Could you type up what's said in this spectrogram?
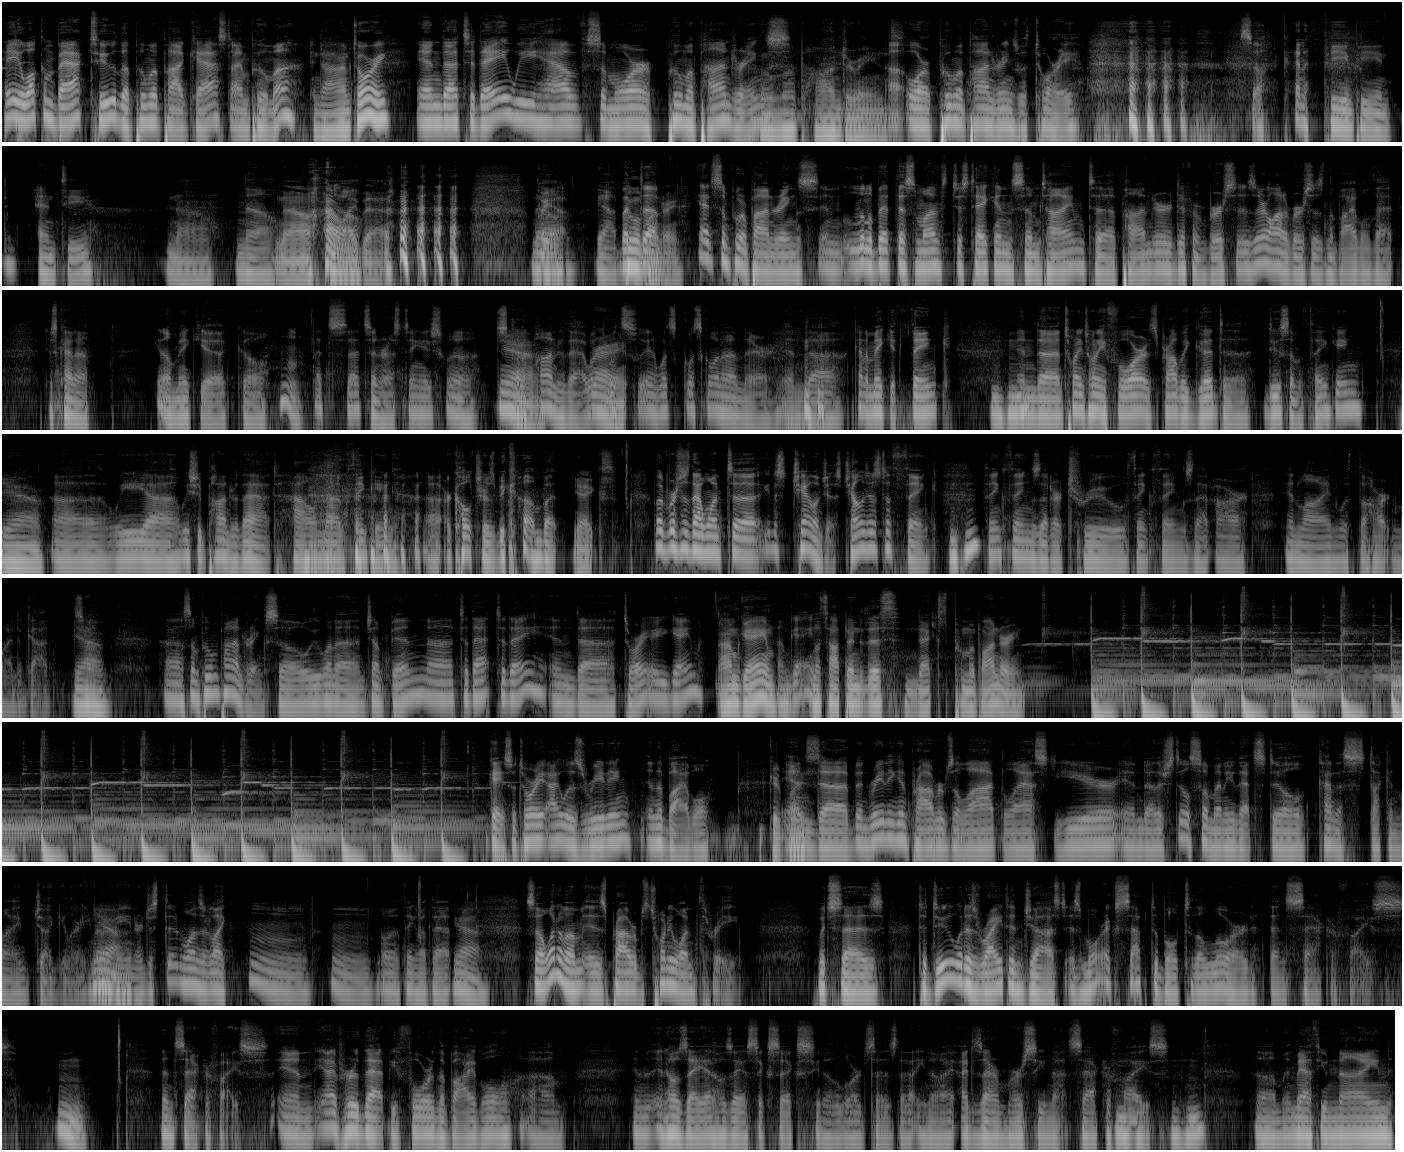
Hey, welcome back to the Puma Podcast. I'm Puma. And I'm Tory. And uh, today we have some more Puma Ponderings. Puma Ponderings. Uh, or Puma Ponderings with Tory. so, kind of. P and P and NT. No. No. No, I don't No. like that. No. But yeah. Yeah, but Puma uh, Pondering. yeah, just some Puma Ponderings. And a little bit this month, just taking some time to ponder different verses. There are a lot of verses in the Bible that just kind of. You know, make you go, hmm. That's that's interesting. I just want to just kind of ponder that. What, right. What's yeah, what's what's going on there, and uh, kind of make you think. Mhm. And uh, 2024, it's probably good to do some thinking. yeah. Uh, we uh, we should ponder that how non-thinking uh, our culture has become. But Yikes. but verses that want to just challenge us, challenge us to think, Mm-hmm. think things that are true, think things that are in line with the heart and mind of God. Yeah. So, uh, some Puma pondering. So we want to jump in uh, to that today. And uh, Tory, are you game? I'm game. I'm game. Let's hop into this next Puma Pondering. Okay, so Tory, I was reading in the Bible Good place. and uh, been reading in Proverbs a lot the last year, and uh, there's still so many that still kind of stuck in my jugular. You know what I mean? Or just the ones that are like, hmm, hmm. I want to think about that. yeah. So one of them is Proverbs 21 3, which says, To do what is right and just is more acceptable to the Lord than sacrifice. Hmm. Than sacrifice. And yeah, I've heard that before in the Bible. Um, in, in Hosea, Hosea 6 6, you know, the Lord says that, you know, I, I desire mercy, not sacrifice. Mm-hmm. Um, in Matthew 9,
